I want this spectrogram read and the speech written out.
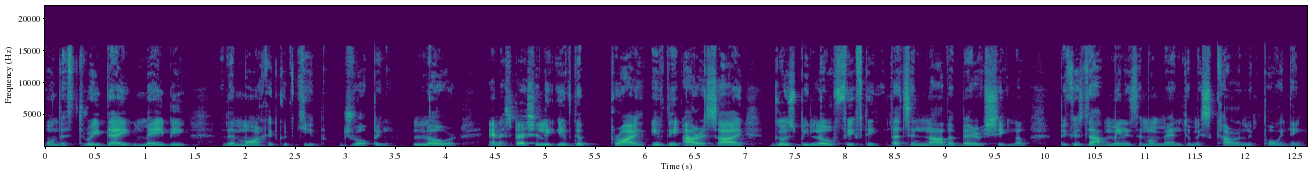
on the three day, maybe the market could keep dropping lower. And especially if the price, if the RSI goes below 50, that's another bearish signal because that means the momentum is currently pointing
